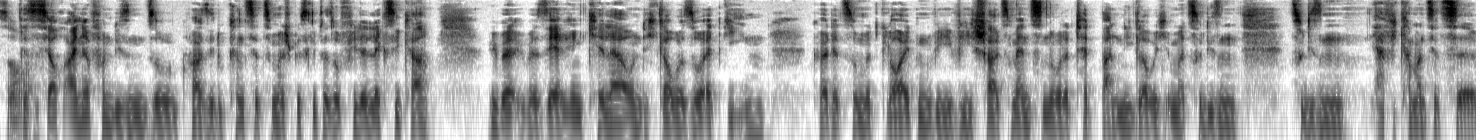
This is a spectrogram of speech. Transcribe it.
So. Das ist ja auch einer von diesen so quasi, du kannst ja zum Beispiel, es gibt ja so viele Lexika über, über Serienkiller und ich glaube so Ed Gein gehört jetzt so mit Leuten wie, wie Charles Manson oder Ted Bundy, glaube ich, immer zu diesen, zu diesen ja, wie kann man es jetzt äh,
